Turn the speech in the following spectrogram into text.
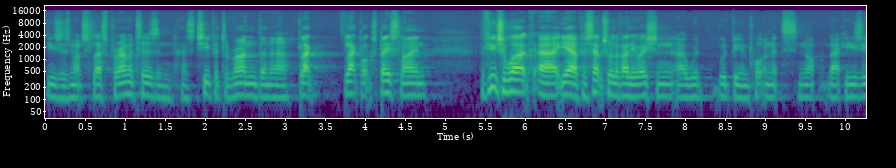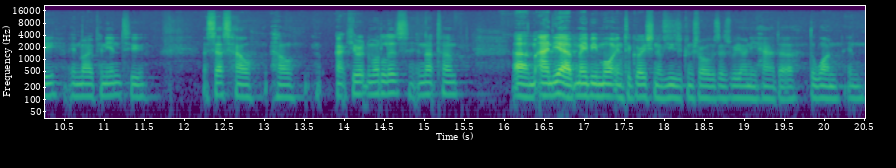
uses much less parameters and has cheaper to run than a black, black box baseline. For future work, yeah, perceptual evaluation would, would be important. It's not that easy, in my opinion, to assess how, how accurate the model is in that term. Um, and yeah, maybe more integration of user controls as we only had uh, the one in,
